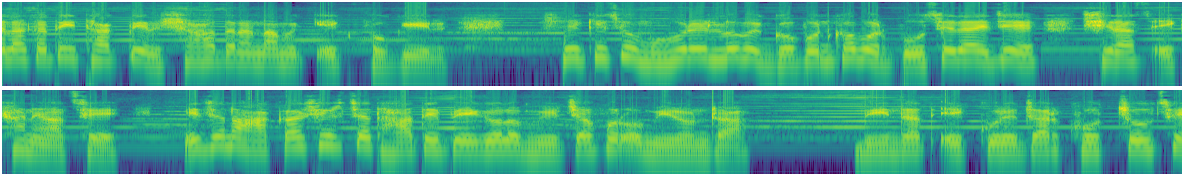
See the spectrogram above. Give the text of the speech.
এলাকাতেই থাকতেন শাহাদানা নামক এক ফকির। সে কিছু মোহরের লোভে গোপন খবর পৌঁছে দেয় যে সিরাজ এখানে আছে। এজন্য আকাশের চাঁদ হাতে পেয়ে গেল মির্জাফর ও মিরনরা। দিনরাত এক করে যার খোঁজ চলছে,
